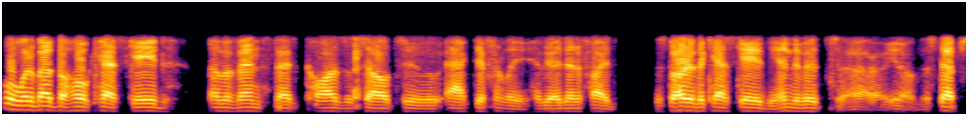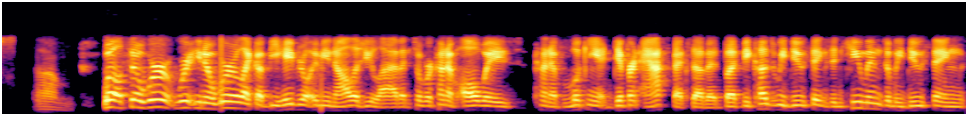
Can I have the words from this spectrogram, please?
Well, what about the whole cascade of events that cause a cell to act differently? Have you identified the start of the cascade, the end of it, uh, you know, the steps? Um... well, so we're we're you know we're like a behavioral immunology lab, and so we're kind of always kind of looking at different aspects of it. But because we do things in humans and we do things,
